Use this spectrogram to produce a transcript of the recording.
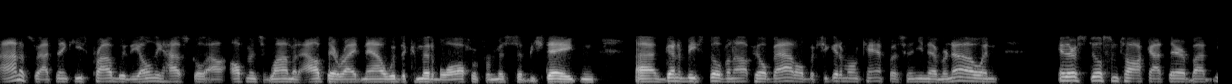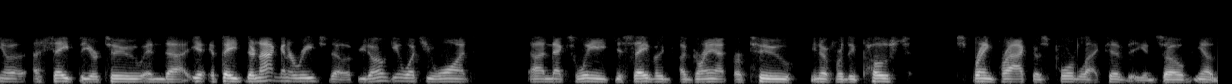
Honestly, I think he's probably the only high school offensive lineman out there right now with the committable offer from Mississippi State, and uh, going to be still an uphill battle. But you get him on campus, and you never know. And, and there's still some talk out there about you know a safety or two. And uh, if they they're not going to reach though, if you don't get what you want uh, next week, you save a, a grant or two, you know, for the post spring practice portal activity. And so, you know,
